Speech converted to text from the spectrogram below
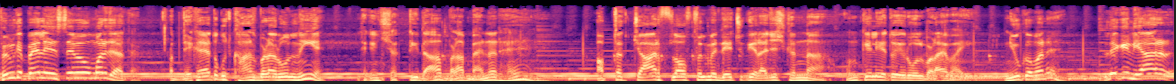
फ़िल्म के पहले हिस्से में वो मर जाता है। अब देखा जाए तो कुछ खास बड़ा रोल नहीं है। लेकिन शक्ति दा बड़ा बैनर है। अब तक चार फ्लॉप फ़िल्में दे चुके राजेश खन्ना। उनके लिए तो ये रोल बड़ा है भाई। न्यू कमर है। लेकिन यार,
